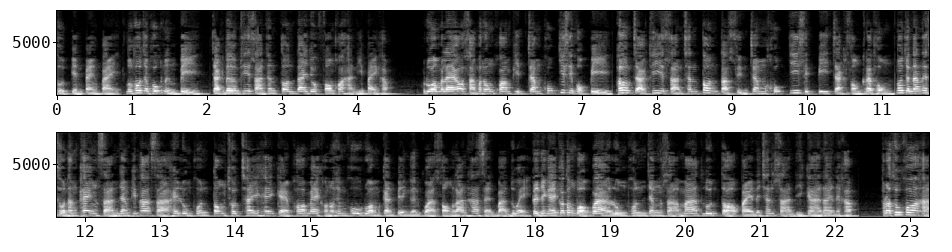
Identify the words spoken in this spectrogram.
สูตรเปลี่ยนแปลงไป ลงโทษจำคุก1ปี จากเดิมที่ศาลชั้นต้นได้ยกฟ้องข้อหานี้ไปครับรวมมาแล้วสารพันธงความผิดจำคุก 26 ปี เพิ่มจากที่ศาลชั้นต้นตัดสินจำคุก 20 ปีจาก 2 กระทง นอกจากนั้นในส่วนทางแพ่งศาลยังพิพากษาให้ลุงพลต้องชดใช้ให้แก่พ่อแม่ของน้องชมพู่รวมกันเป็นเงินกว่า2ล้าน5แสนบาทด้วย แต่ยังไงก็ต้องบอกว่าลุงพลยังสามารถลุ้นต่อไปในชั้นศาลฎีกาได้นะครับ เพราะทุกข้อหา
